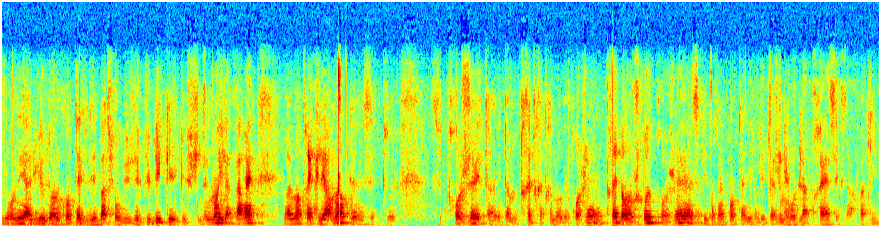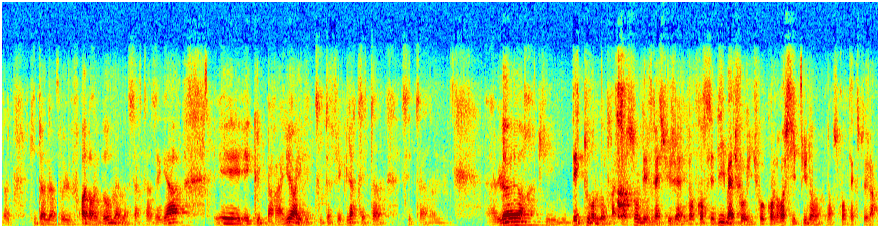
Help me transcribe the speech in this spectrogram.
journée a lieu dans le contexte des débats sur le budget public et que finalement, il apparaît vraiment très clairement que ce projet est un, très très très mauvais projet, un très dangereux projet, inscrit dans un contexte d'état généraux de la presse, etc., enfin, qui, donne, un peu le froid dans le dos, même à certains égards, et, et que par ailleurs, il est tout à fait clair que c'est un l'heure qui détourne notre attention des vrais sujets. Donc on s'est dit, bah, il faut, qu'on le resitue dans, ce contexte-là.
